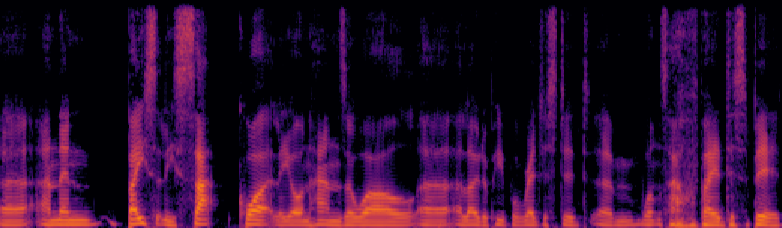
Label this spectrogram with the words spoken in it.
uh, and then basically sat quietly on Hansa while uh, a load of people registered um, once AlphaBay had disappeared,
